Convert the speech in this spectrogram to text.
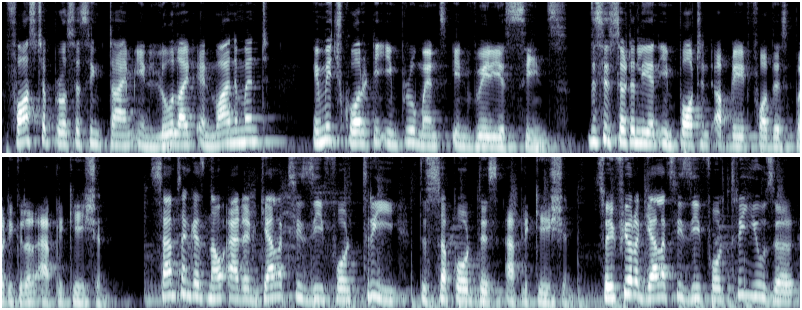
faster processing time in low light environment, image quality improvements in various scenes. This is certainly an important update for this particular application. Samsung has now added Galaxy Z Fold 3 to support this application. So if you're a Galaxy Z Fold 3 user,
